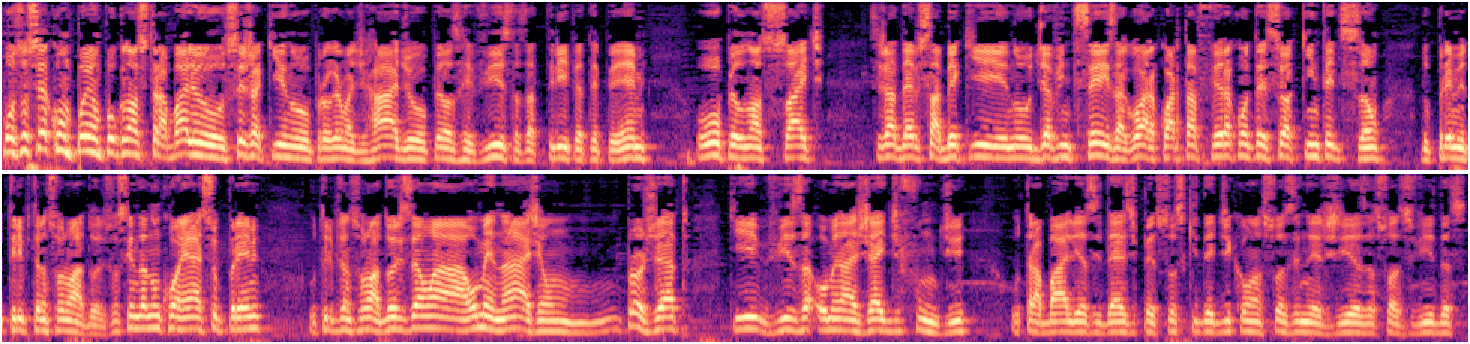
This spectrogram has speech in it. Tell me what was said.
Bom, se você acompanha um pouco o nosso trabalho, seja aqui no programa de rádio, pelas revistas, a Trip, a TPM, ou pelo nosso site, você já deve saber que no dia 26, agora, quarta-feira, aconteceu a quinta edição do Prêmio Trip Transformadores. Se você ainda não conhece o prêmio, o Trip Transformadores é uma homenagem, um projeto que visa homenagear e difundir o trabalho e as ideias de pessoas que dedicam as suas energias, as suas vidas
